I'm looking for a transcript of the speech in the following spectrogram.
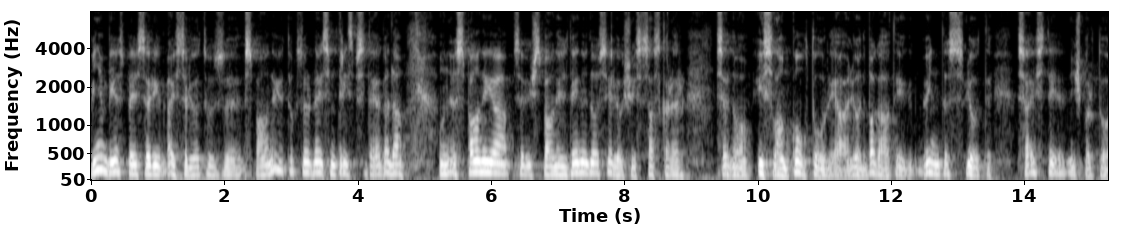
viņam bija iespējas arī aizceļot uz eh, Spāniju 1913. gadā. Un Spānijā, sevišķi Spānijas dienvidos, ir jau šis saskara ar seno islāma kultūru, jā, ļoti bagātīgi. Viņu tas ļoti saistīja. Viņš par to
